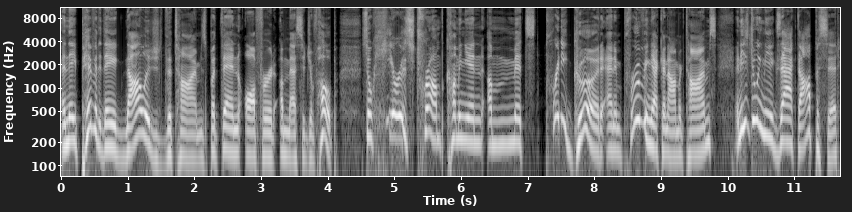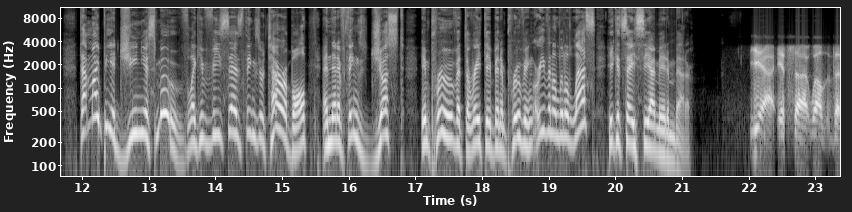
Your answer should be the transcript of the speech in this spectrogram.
and they pivoted. They acknowledged the times, but then offered a message of hope. So here is Trump coming in amidst pretty good and improving economic times, and he's doing the exact opposite. That might be a genius move. Like if he says things are terrible, and then if things just improve at the rate they've been improving, or even a little less, he could say, "See, I made him better." Yeah, it's uh, well, the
